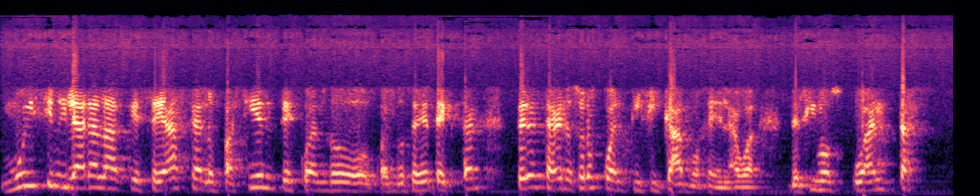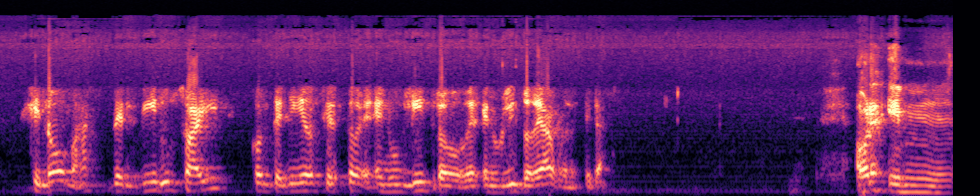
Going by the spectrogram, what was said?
muy similar a la que se hace a los pacientes cuando, cuando se detectan, pero esta vez nosotros cuantificamos en el agua, decimos cuántas genomas del virus hay contenidos ¿cierto? en un litro en un litro de agua en este caso. Ahora, eh,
